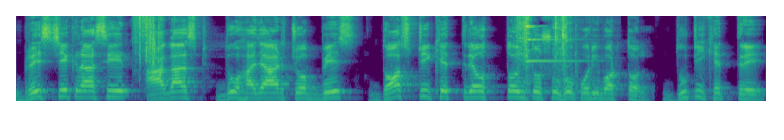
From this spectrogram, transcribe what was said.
বৃশ্চিক রাশির আগস্ট দু হাজার চব্বিশ দশটি ক্ষেত্রে অত্যন্ত শুভ পরিবর্তন, দুটি ক্ষেত্রে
